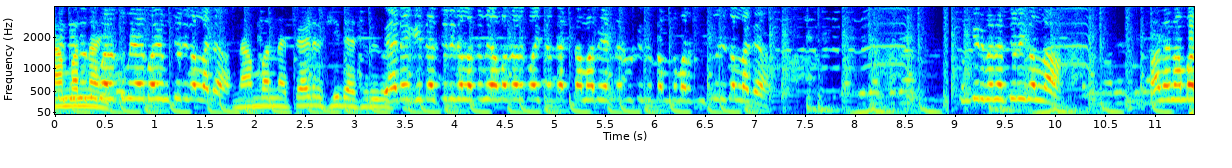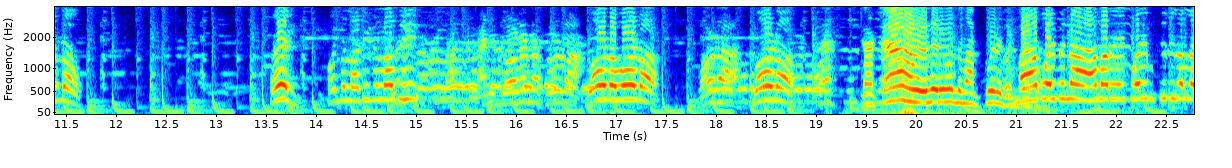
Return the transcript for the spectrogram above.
নাম্বার নাই। তুমি এই বয়ম চুরি করলা কা নাম্বার নাই প্যাডের কি দেয় শুরু করে পেটে চুরি করলা তুমি আমাদের কইতে দেখতাম আমি একটা রুটি দিতাম তোমার তুমি চুরি করলা কে তুমি কি বেলা চুরি করলা? তাহলে নাম্বার দাও। এই ওই লাঠিটা লাও দি বড়টা বড়টা বড়টা কাকা এবারের মধ্যে মাফ করে দেন মা বলবে না আমার এই বই চুরি করলা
